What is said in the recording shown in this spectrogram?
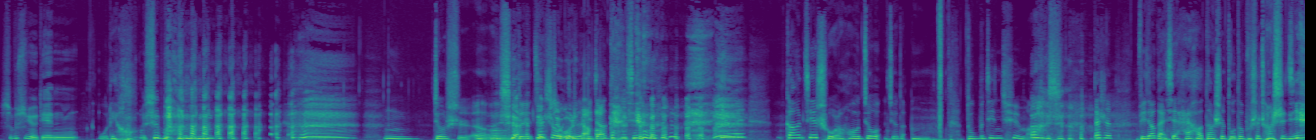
是不是有点无聊。是吧？嗯，就是嗯嗯对，但是我觉得比较感谢，因为刚接触，然后就觉得嗯读不进去嘛。啊，是。但是比较感谢，还好当时读的不是创世纪，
